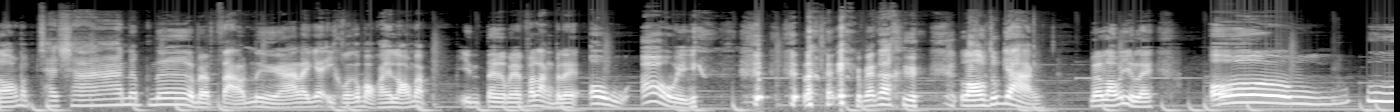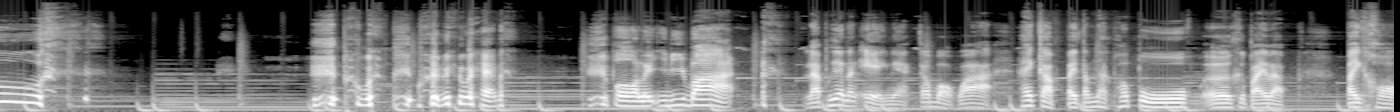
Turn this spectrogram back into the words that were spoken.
ร้องแบบช้าๆเนิบๆแบบสาวเหนืออะไรเงี้ยอีกคนก็บอกให้ร้องแบบอินเตอร์ไปฝรั่งไปเลย โอ้โอ้อย่างเงี้ยแล้วนางเอกแม่งก็คือร้องทุกอย่างแล้วร้องไม่หยุดเลย โอ้อู้เหมือนเหมือนพี่แหวนพอเลยอีนี่บ้า และเพื่อนนางเอกเนี่ยก็บอกว่าให้กลับไปตำหนักพ่อปู่เออคือไปแบบไปขอ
